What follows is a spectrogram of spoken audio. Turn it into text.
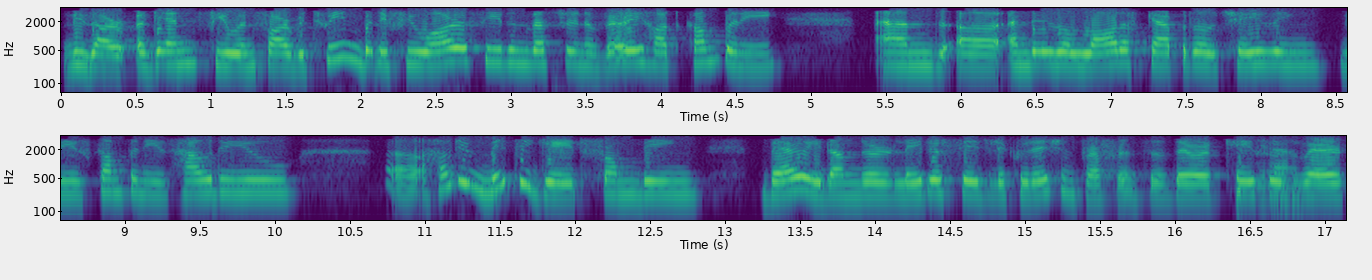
these are again few and far between, but if you are a seed investor in a very hot company, and uh, and there's a lot of capital chasing these companies. How do you uh, how do you mitigate from being buried under later stage liquidation preferences? There are cases yeah. where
